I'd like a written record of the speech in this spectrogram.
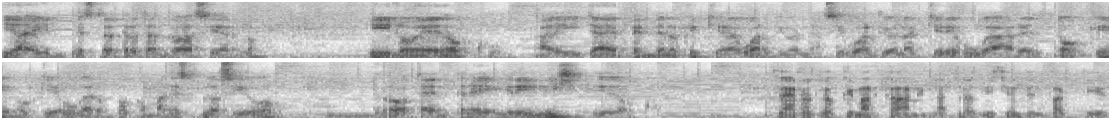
y ahí está tratando de hacerlo. Y lo de Doku, ahí ya depende de lo que quiera Guardiola. Si Guardiola quiere jugar el toque o quiere jugar un poco más explosivo, rota entre Grealish y Doku. Claro, es lo que marcaban en la transmisión del partido,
